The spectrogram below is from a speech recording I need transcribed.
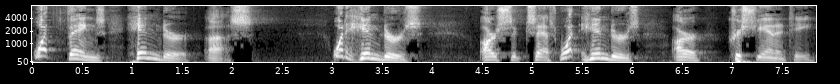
What things hinder us? What hinders our success? What hinders our Christianity?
